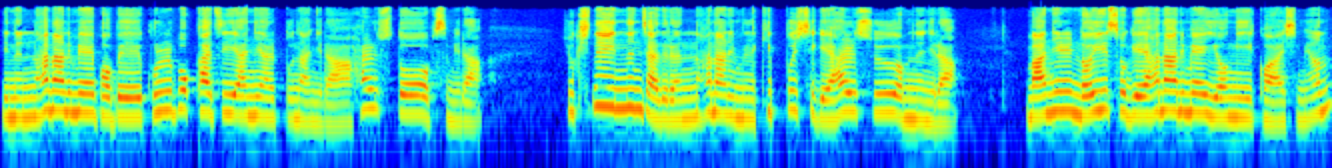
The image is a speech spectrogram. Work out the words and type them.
이는 하나님의 법에 굴복하지 아니할 뿐 아니라 할 수도 없습니다. 육신에 있는 자들은 하나님을 기쁘시게 할 수 없느니라. 만일 너희 속에 하나님의 영이 거하시면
